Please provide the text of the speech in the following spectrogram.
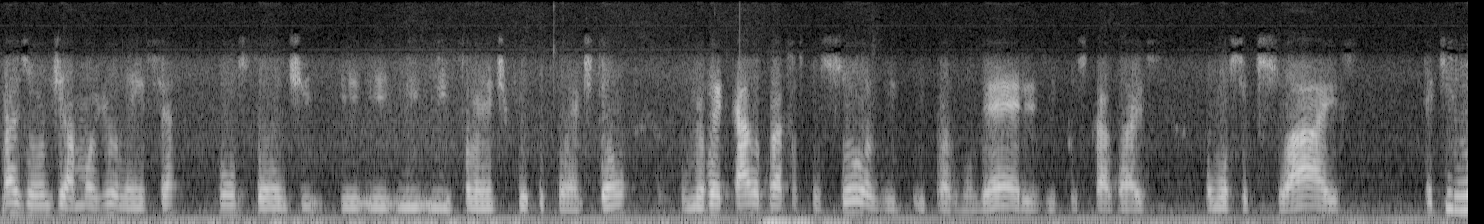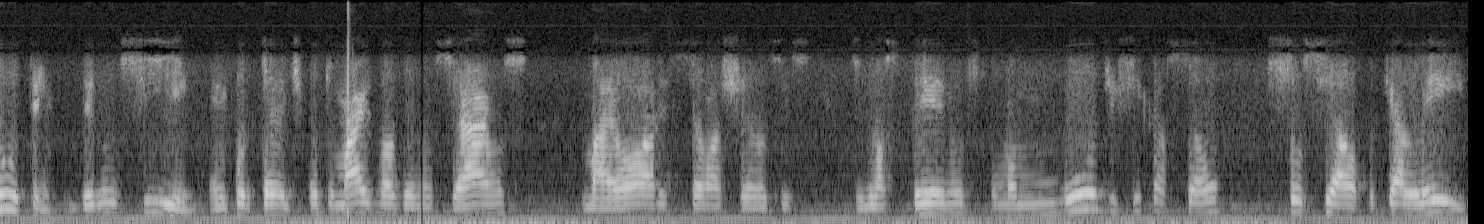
mas onde há uma violência constante e, e, e, e preocupante. Então, o meu recado para essas pessoas e, e para as mulheres e para os casais homossexuais é que lutem, denunciem. É importante, quanto mais nós denunciarmos, maiores são as chances de nós termos uma modificação social, porque a lei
